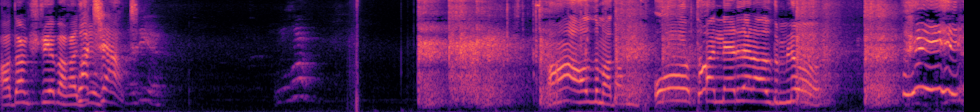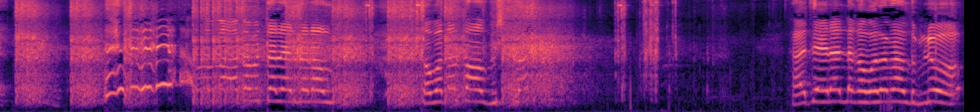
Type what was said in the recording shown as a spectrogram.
Adam şuraya bak Watch hacı. out! Nereye? Oha. Aha aldım adamı. Oo ta nereden aldım lo? Allah adamı ta nereden aldım? Kafadan mı almıştı lan? Hadi herhalde kafadan aldım lo.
